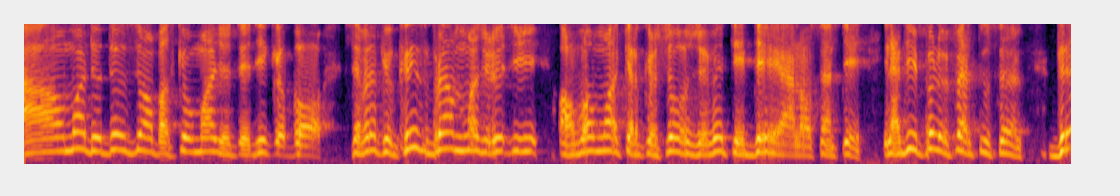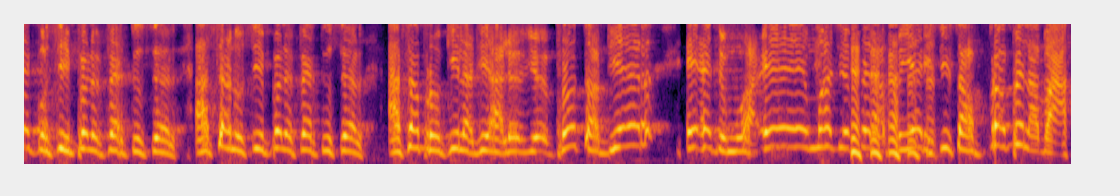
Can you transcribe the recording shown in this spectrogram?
À moins de deux ans, parce que moi, je te dis que bon, c'est vrai que Chris Brown, moi, je lui dis, envoie-moi quelque chose, je vais t'aider à l'enceinte. Il a dit, il peut le faire tout seul. Drake aussi, il peut le faire tout seul. Hassan aussi, il peut le faire tout seul. Hassan Proki, il a dit, ah, le vieux, prends ta bière et aide-moi. Et moi, j'ai fait la prière ici, ça a frappé là-bas.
